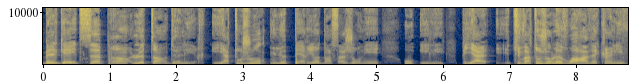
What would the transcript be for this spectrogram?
Bill Gates prend le temps de lire. Il y a toujours une période dans sa journée où il lit. Puis tu vas toujours le voir avec un livre.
